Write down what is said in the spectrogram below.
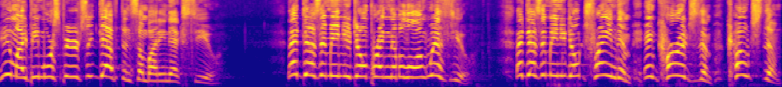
You might be more spiritually deaf than somebody next to you. That doesn't mean you don't bring them along with you. That doesn't mean you don't train them, encourage them, coach them.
